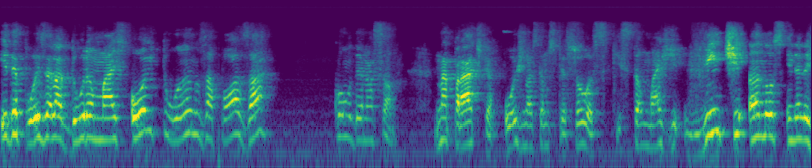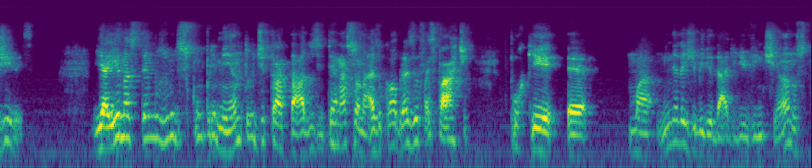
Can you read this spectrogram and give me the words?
e depois ela dura mais oito anos após a condenação. Na prática, hoje nós temos pessoas que estão mais de 20 anos inelegíveis. E aí nós temos um descumprimento de tratados internacionais do qual o Brasil faz parte. Porque é, uma inelegibilidade de 20 anos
